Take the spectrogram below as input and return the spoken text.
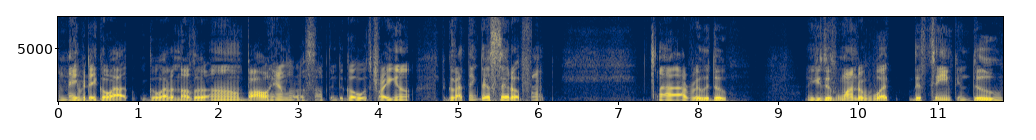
maybe they go out go out another um, ball handler or something to go with Trae Young because I think they're set up front. Uh, I really do. You just wonder what this team can do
